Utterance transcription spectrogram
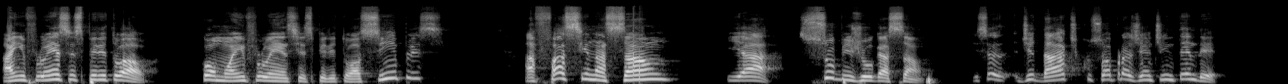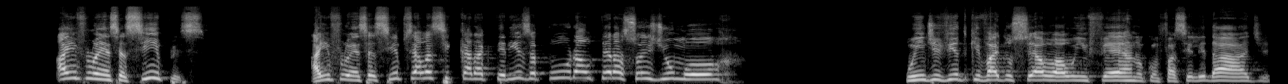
a influência espiritual como a influência espiritual simples, a fascinação e a subjugação. Isso é didático só para a gente entender. A influência simples, a influência simples, ela se caracteriza por alterações de humor. O indivíduo que vai do céu ao inferno com facilidade.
